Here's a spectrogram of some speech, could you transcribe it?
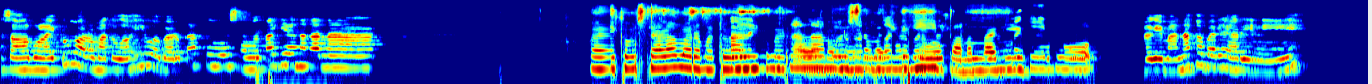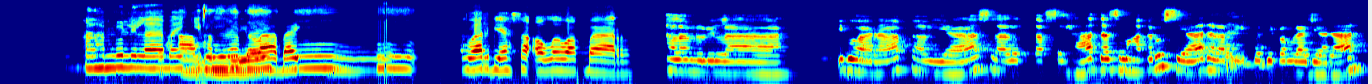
Assalamualaikum warahmatullahi wabarakatuh. Selamat pagi anak-anak. Waalaikumsalam warahmatullahi Waalaikumsalam wabarakatuh. Selamat pagi, wabarakatuh. Selamat pagi, Pagi, Bu. Ibu. Bagaimana kabar hari ini? Alhamdulillah baik Ibu. Alhamdulillah baik. Luar biasa, Allah Akbar. Alhamdulillah. Ibu harap kalian selalu tetap sehat dan semangat terus ya dalam mengikuti pembelajaran,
